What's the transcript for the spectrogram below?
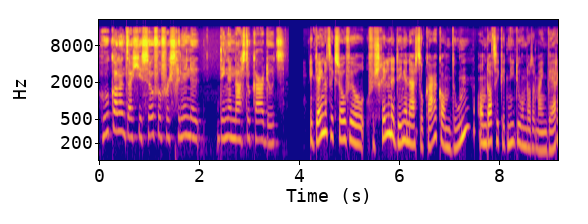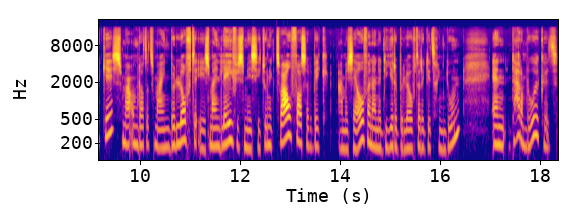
Hoe kan het dat je zoveel verschillende dingen naast elkaar doet? Ik denk dat ik zoveel verschillende dingen naast elkaar kan doen, omdat ik het niet doe omdat het mijn werk is, maar omdat het mijn belofte is, mijn levensmissie. Toen ik twaalf was, heb ik aan mezelf en aan de dieren beloofd dat ik dit ging doen. En daarom doe ik het.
